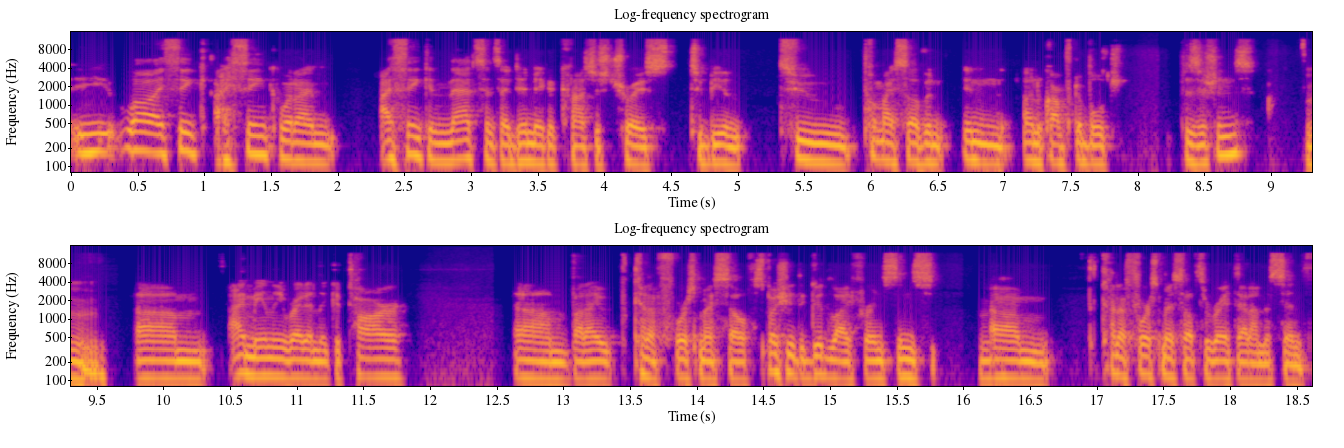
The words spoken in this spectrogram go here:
Y- well i think i think what i'm i think in that sense i did make a conscious choice to be to put myself in, in uncomfortable positions Mm. um, i mainly write on the guitar um, but i kind of forced myself especially the good life for instance Mm. um, kind of forced myself to write that on the synth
